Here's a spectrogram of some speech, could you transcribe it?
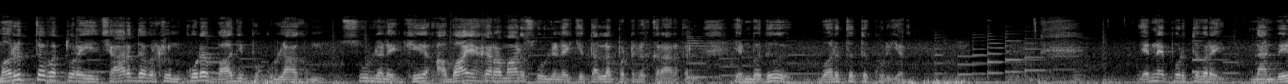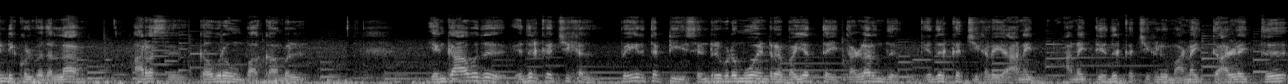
மருத்துவத்துறையை சார்ந்தவர்களும் கூட பாதிப்புக்குள்ளாகும் சூழ்நிலைக்கு அபாயகரமான சூழ்நிலைக்கு தள்ளப்பட்டிருக்கிறார்கள் என்பது வருத்தத்துக்குரியது. என்னை பொறுத்தவரை நான் வேண்டிக் கொள்வதெல்லாம் அரசு கௌரவம் பார்க்காமல் எங்காவது எதிர்க்கட்சிகள் பெயர் தட்டி சென்று விடுமோ என்ற பயத்தை தளர்ந்து எதிர்க்கட்சிகளை அனை அனைத்து எதிர்க்கட்சிகளையும் அனைத்து அழைத்து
